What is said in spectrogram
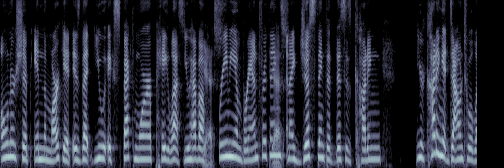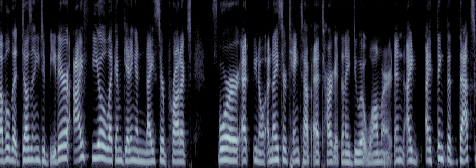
ownership in the market is that you expect more, pay less. You have a yes. premium brand for things yes. and I just think that this is cutting you're cutting it down to a level that doesn't need to be there. I feel like I'm getting a nicer product for at you know a nicer tank top at Target than I do at Walmart and I I think that that's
